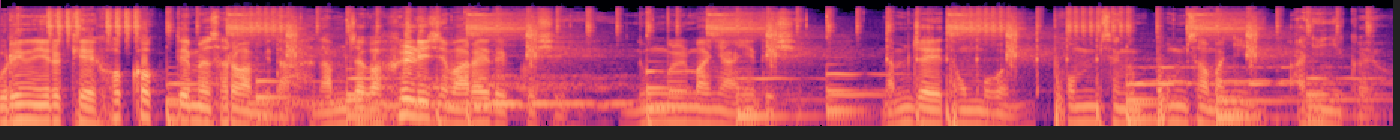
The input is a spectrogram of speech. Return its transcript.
우리는 이렇게 헉헉대며 살아갑니다. 남자가 흘리지 말아야 될 것이 눈물만이 아니듯이 남자의 덕목은 폼생 폼사만이 아니니까요.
